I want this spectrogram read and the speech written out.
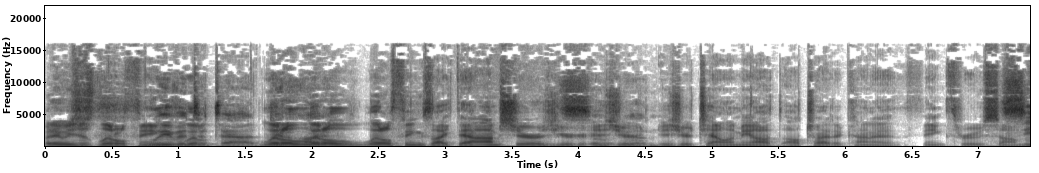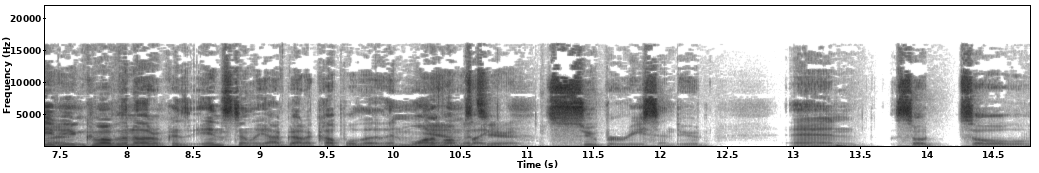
But it was just little things. Leave it to little, Tad. Little, Dude, I- little, little things like that. I'm sure as you're So as you're good. as you're telling me, I'll I'll try to kind of think through some. See if you can come up with another one because instantly I've got a couple that, and one Yeah, of them's like super recent, dude. And so, so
